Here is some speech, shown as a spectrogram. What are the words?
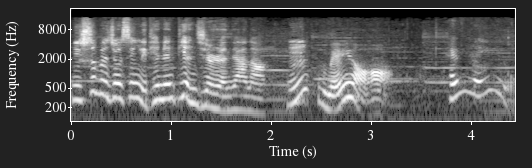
你是不是就心里天天惦记着人家呢？嗯，没有，还没有。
